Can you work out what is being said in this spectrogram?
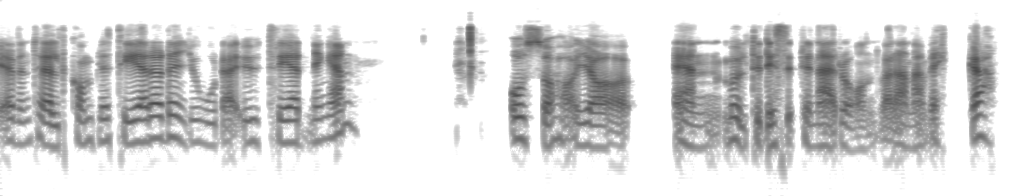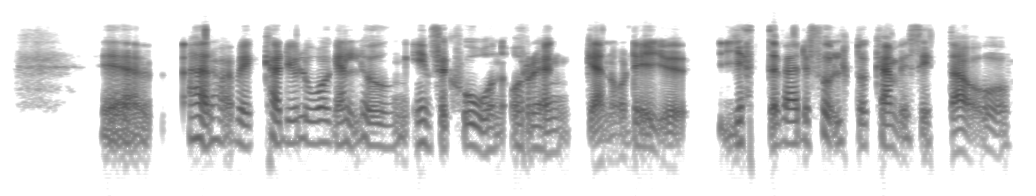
eventuellt kompletterar den gjorda utredningen. Och så har jag en multidisciplinär rond varannan vecka. Eh, här har vi kardiologen, lung, infektion och röntgen och det är ju jättevärdefullt. Då kan vi sitta och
